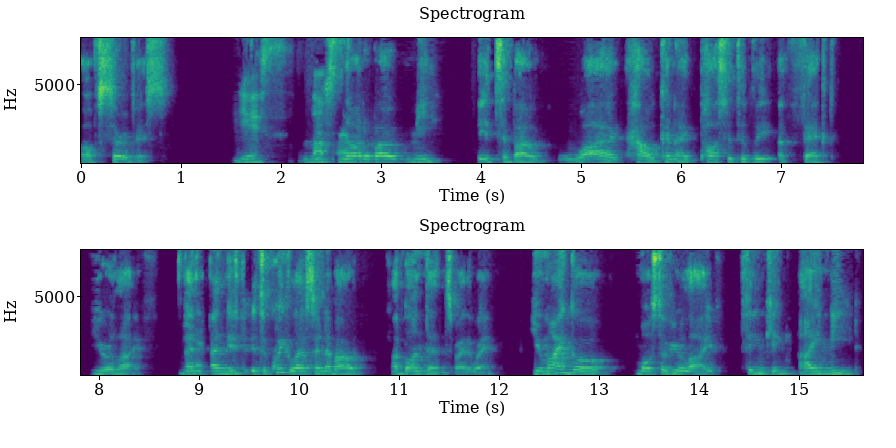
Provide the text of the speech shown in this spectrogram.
of service. Yes. Love it's that. not about me. It's about why how can I positively affect your life? yeah. And and it- it's a quick lesson about abundance, by the way. You might go most of your life thinking, I need,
